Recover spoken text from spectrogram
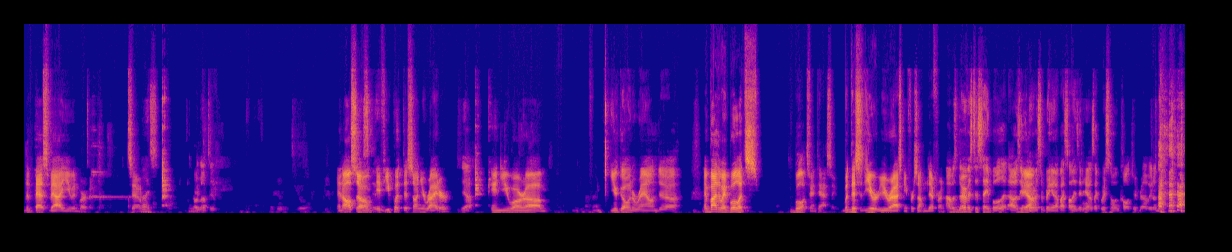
the best value in bourbon. So. Nice. I would love to. And also, if you put this on your rider Yeah. and you are um, you're going around, uh, and by the way, Bulleit's, Bulleit's, fantastic. But this is you're you're asking for something different. I was nervous to say Bulleit. I was even Yeah. nervous to bring it up. I saw these in here. I was like, we're so uncultured, bro. We don't know.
